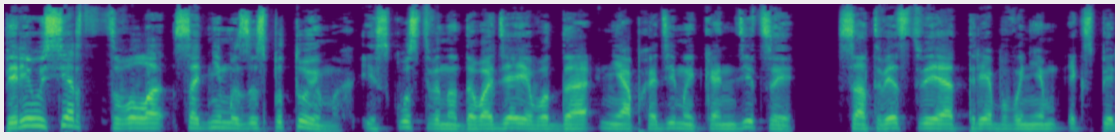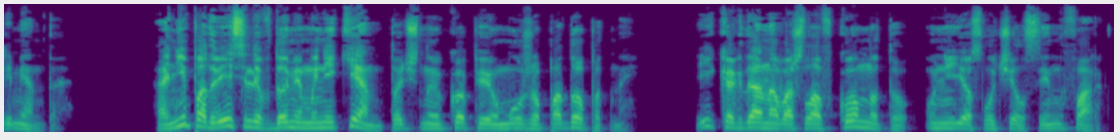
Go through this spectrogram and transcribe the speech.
переусердствовала с одним из испытуемых, искусственно доводя его до необходимой кондиции соответствия требованиям эксперимента. Они подвесили в доме манекен, точную копию мужа подопытной, и когда она вошла в комнату, у нее случился инфаркт.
